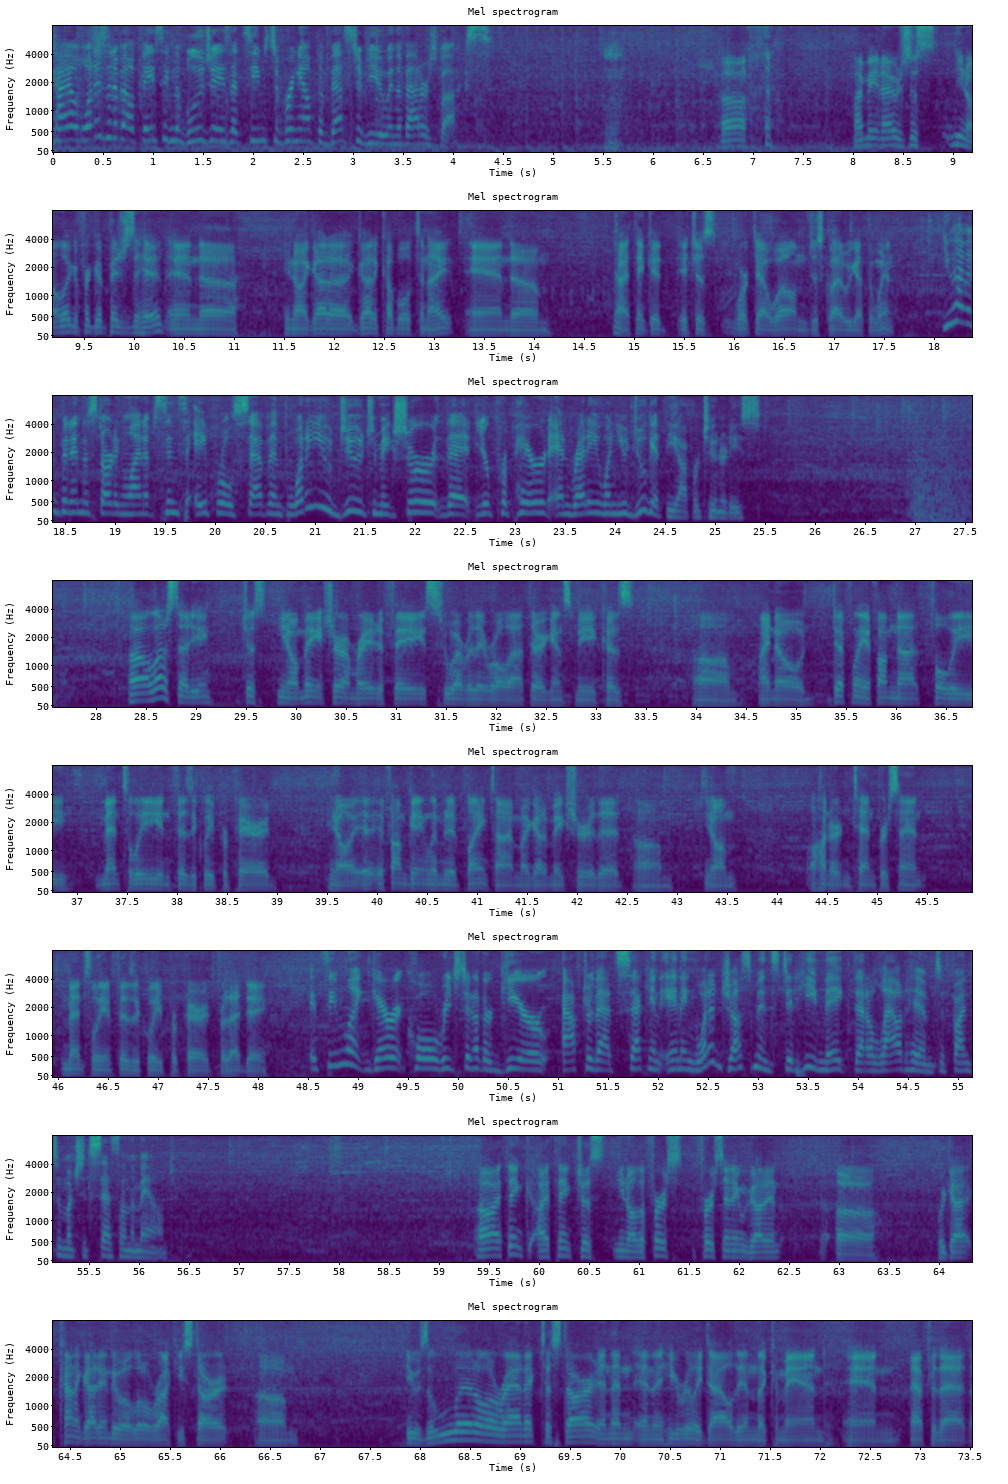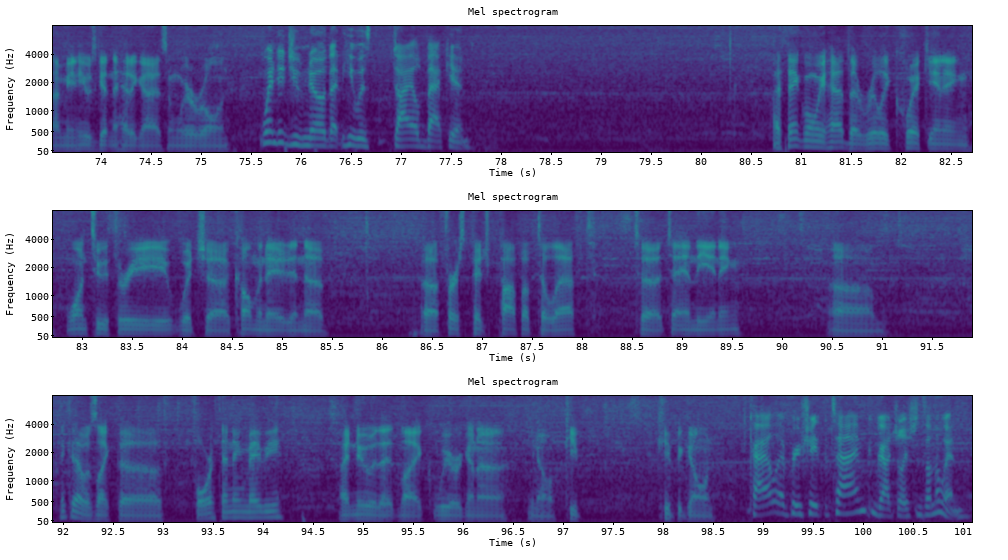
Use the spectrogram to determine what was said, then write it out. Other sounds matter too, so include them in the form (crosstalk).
Kyle, what is it about facing the Blue Jays that seems to bring out the best of you in the batter's box? Uh, (laughs) I mean, I was just you know looking for good pitches to hit, and uh, you know I got a got a couple tonight, and um, yeah, I think it it just worked out well. I'm just glad we got the win. You haven't been in the starting lineup since April 7th. What do you do to make sure that you're prepared and ready when you do get the opportunities? Uh, a lot of studying, just you know making sure I'm ready to face whoever they roll out there against me, because um, I know definitely if I'm not fully mentally and physically prepared, you know, if I'm getting limited playing time, I got to make sure that um, you know I'm 110% mentally and physically prepared for that day. It seemed like Gerrit Cole reached another gear after that second inning. What adjustments did he make that allowed him to find so much success on the mound? Uh, I think I think just you know the first first inning we got in, uh, we got kind of got into a little rocky start. Um, he was a little erratic to start, and then and then he really dialed in the command. And after that, I mean, he was getting ahead of guys, and we were rolling. When did you know that he was dialed back in? I think when we had the really quick inning, one, two, three, which uh, culminated in the uh, first pitch pop up to left to, to end the inning. Um, I think that was like the fourth inning, maybe. I knew that like we were gonna, you know, keep keep it going. Kyle, I appreciate the time. Congratulations on the win.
